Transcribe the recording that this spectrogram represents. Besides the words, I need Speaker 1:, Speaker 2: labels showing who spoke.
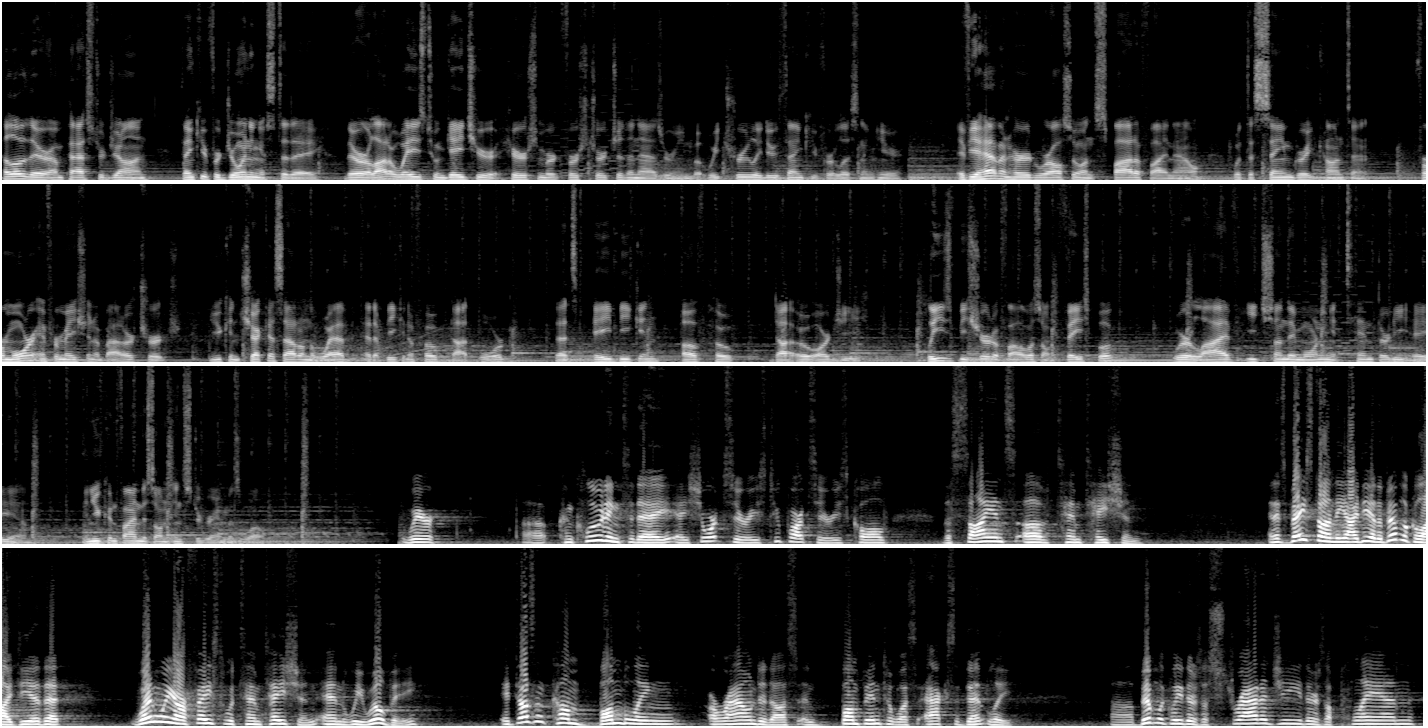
Speaker 1: Hello there, I'm Pastor John. Thank you for joining us today. There are a lot of ways to engage here at Harrisonburg First Church of the Nazarene, but we truly do thank you for listening here. If you haven't heard, we're also on Spotify now with the same great content. For more information about our church, you can check us out on the web at a beaconofhope.org. That's a beaconofhope.org. Please be sure to follow us on Facebook. We're live each Sunday morning at 10:30 a.m. And you can find us on Instagram as well.
Speaker 2: We're uh, concluding today a short series, two part series called The Science of Temptation. And it's based on the idea, the biblical idea, that when we are faced with temptation, and we will be, it doesn't come bumbling around at us and bump into us accidentally. Uh, biblically, there's a strategy, there's a plan,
